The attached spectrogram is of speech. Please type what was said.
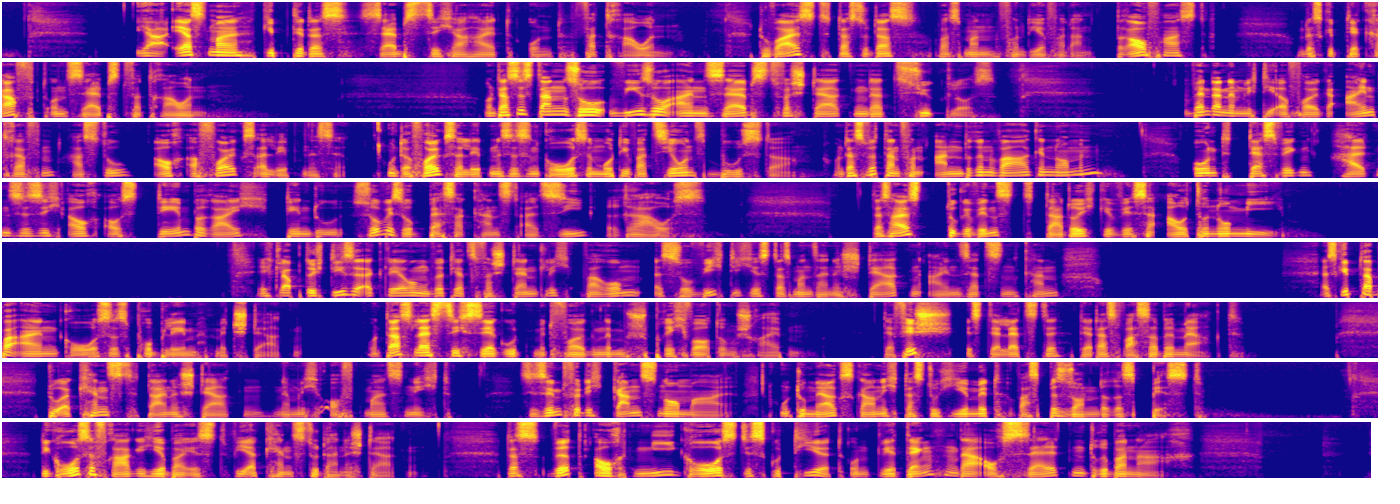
Ja, erstmal gibt dir das Selbstsicherheit und Vertrauen. Du weißt, dass du das, was man von dir verlangt, drauf hast und das gibt dir Kraft und Selbstvertrauen. Und das ist dann so wie so ein selbstverstärkender Zyklus. Wenn dann nämlich die Erfolge eintreffen, hast du auch Erfolgserlebnisse. Und Erfolgserlebnisse sind große Motivationsbooster. Und das wird dann von anderen wahrgenommen und deswegen halten sie sich auch aus dem Bereich, den du sowieso besser kannst als sie, raus. Das heißt, du gewinnst dadurch gewisse Autonomie. Ich glaube, durch diese Erklärung wird jetzt verständlich, warum es so wichtig ist, dass man seine Stärken einsetzen kann. Es gibt aber ein großes Problem mit Stärken. Und das lässt sich sehr gut mit folgendem Sprichwort umschreiben. Der Fisch ist der Letzte, der das Wasser bemerkt. Du erkennst deine Stärken nämlich oftmals nicht. Sie sind für dich ganz normal und du merkst gar nicht, dass du hiermit was Besonderes bist. Die große Frage hierbei ist, wie erkennst du deine Stärken? Das wird auch nie groß diskutiert und wir denken da auch selten drüber nach.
